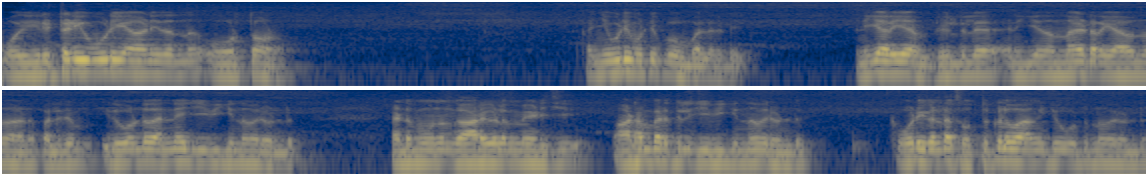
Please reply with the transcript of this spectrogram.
ഒരു ഇരുട്ടടി കൂടിയാണിതെന്ന് ഓർത്തോണം. കഞ്ഞികൂടി മുട്ടിപ്പോവും പലരുടെയും. എനിക്കറിയാം ഫീൽഡിൽ എനിക്ക് നന്നായിട്ട് അറിയാവുന്നതാണ് പലരും ഇതുകൊണ്ട് തന്നെ ജീവിക്കുന്നവരുണ്ട്. രണ്ട് മൂന്നും കാറുകളും മേടിച്ച് ആഡംബരത്തിൽ ജീവിക്കുന്നവരുണ്ട്. കോടികളുടെ സ്വത്തുക്കൾ വാങ്ങിച്ചു കൂട്ടുന്നവരുണ്ട്.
